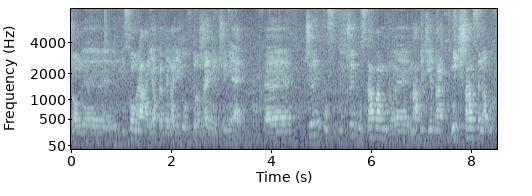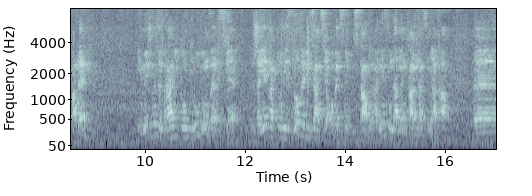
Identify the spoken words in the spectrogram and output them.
czy on, e, są realia pewne na jego wdrożenie, czy nie, e, czy, us- czy ustawa e, ma być jednak, mieć szansę na uchwalenie. I myśmy wybrali tą drugą wersję, że jednak to jest nowelizacja obecnej ustawy, a nie fundamentalna zmiana. E,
